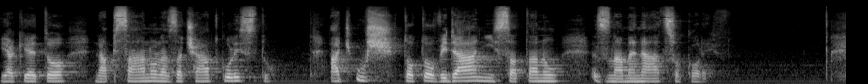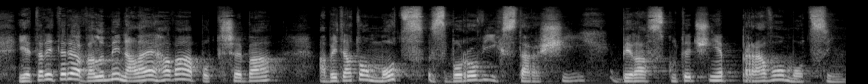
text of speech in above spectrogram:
jak je to napsáno na začátku listu. Ať už toto vydání satanu znamená cokoliv. Je tady teda velmi naléhavá potřeba, aby tato moc zborových starších byla skutečně pravomocí,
